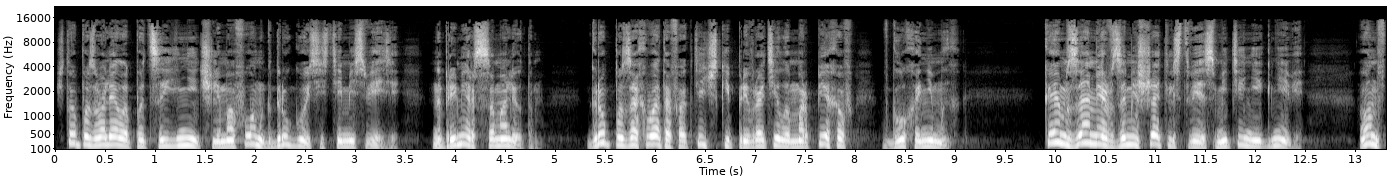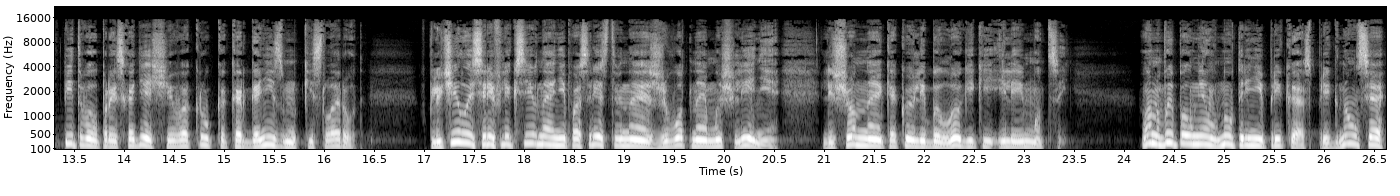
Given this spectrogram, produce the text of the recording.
что позволяло подсоединить шлемофон к другой системе связи, например, с самолетом. Группа захвата фактически превратила морпехов в глухонемых. Кэм замер в замешательстве, смятении и гневе. Он впитывал происходящее вокруг как организм кислород. Включилось рефлексивное непосредственное животное мышление, лишенное какой-либо логики или эмоций. Он выполнил внутренний приказ, пригнулся,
